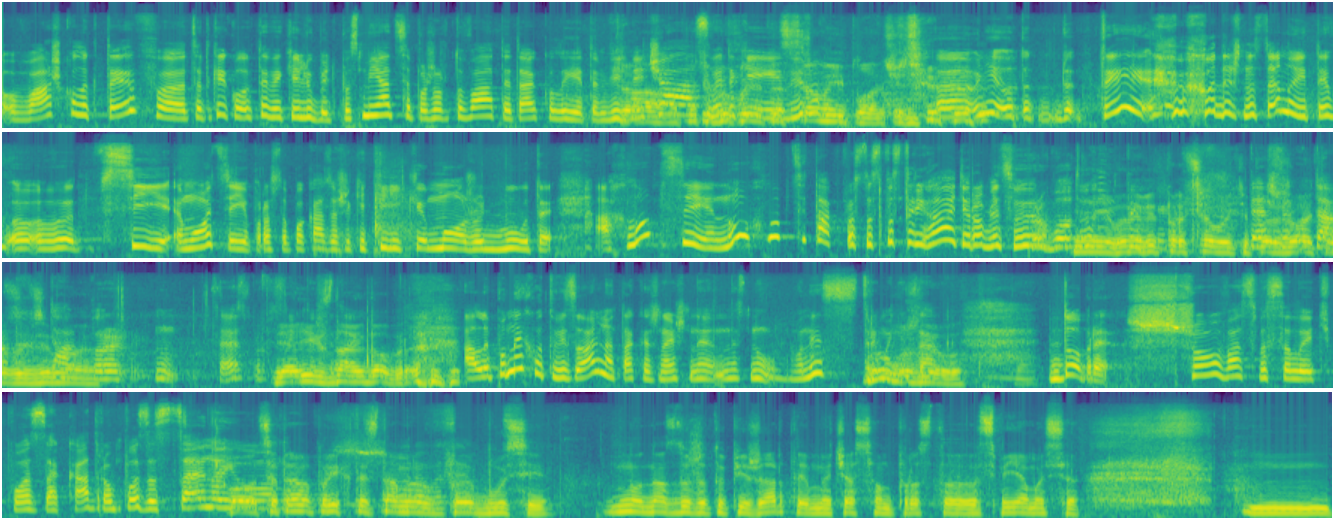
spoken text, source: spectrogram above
Що ваш колектив е, це такий колектив, який любить посміятися, пожартувати, так, коли є там вільний Так, а час. потім Ви такі на сцену і плачуть. Е, ні, от ти ходиш на сцену і ти е, всі емоції просто показуєш, які тільки можуть бути. А хлопці, ну хлопці так просто спостерігають і роблять свою роботу. Ні, вони відпрацьовують і переживають разом зі мною. переж- це з Я їх знаю добре. Але по них от візуально також, знаєш, не, не ну, вони стримані. Ну, так. Добре, що вас веселить поза кадром, поза сценою? О, це треба поїхати там робите? в бусі. Ну, у нас дуже тупі жарти, ми часом просто сміємося.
